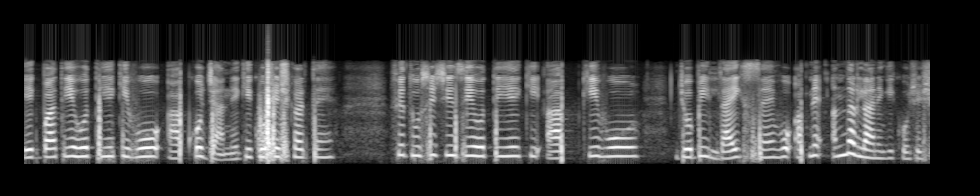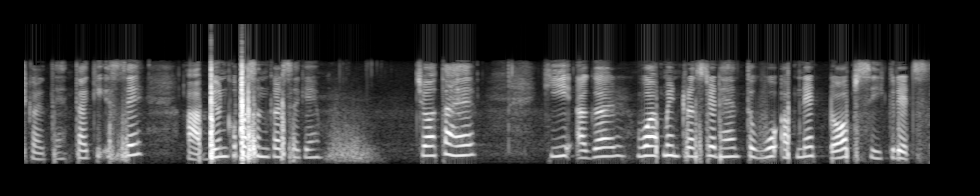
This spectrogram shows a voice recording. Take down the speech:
एक बात ये होती है कि वो आपको जानने की कोशिश करते हैं फिर दूसरी चीज़ ये होती है कि आपकी वो जो भी लाइक्स हैं, वो अपने अंदर लाने की कोशिश करते हैं, ताकि इससे आप भी उनको पसंद कर सकें। चौथा है कि अगर वो आप में इंटरेस्टेड हैं तो वो अपने टॉप सीक्रेट्स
